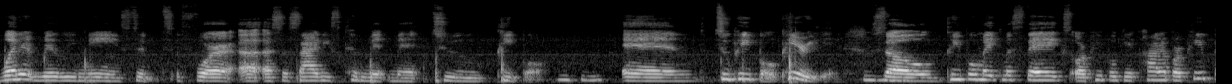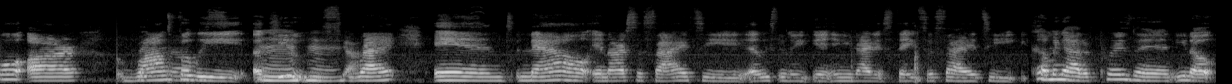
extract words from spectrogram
what it really means to, to- for a, a society's commitment to people Mhm. and to people period Mhm. so people make mistakes or people get caught up or people are wrongfully accused Mhm. Yeah. right and now in our society at least in the in, united states society coming out of prison you know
